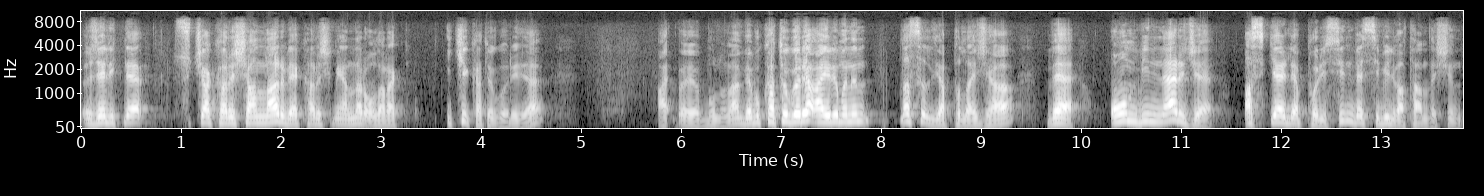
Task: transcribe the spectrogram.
Özellikle suça karışanlar ve karışmayanlar olarak iki kategoride e, bulunan ve bu kategori ayrımının nasıl yapılacağı ve on binlerce askerle polisin ve sivil vatandaşın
